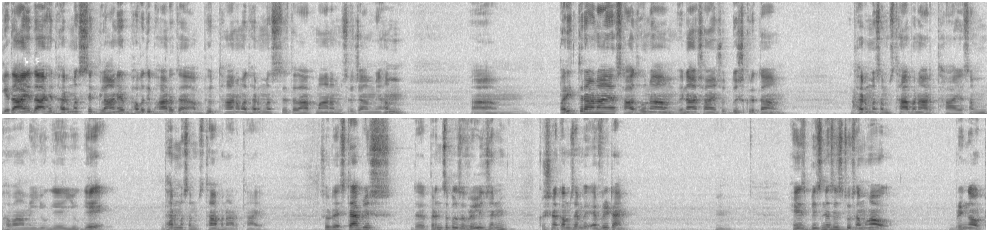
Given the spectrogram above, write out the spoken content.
यदा यदा हि धर्म से ग्लार्भवती भारत अभ्युत्थानधर्म से तदात्म सृजा्य हम परित्राणाय साधूना विनाशायु दुष्कृता धर्म संस्थापनार्थाय संभवामि युगे युगे। धर्म संस्थापनार्थाय so to establish the principles of religion Krishna comes um every time his business is to somehow bring out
